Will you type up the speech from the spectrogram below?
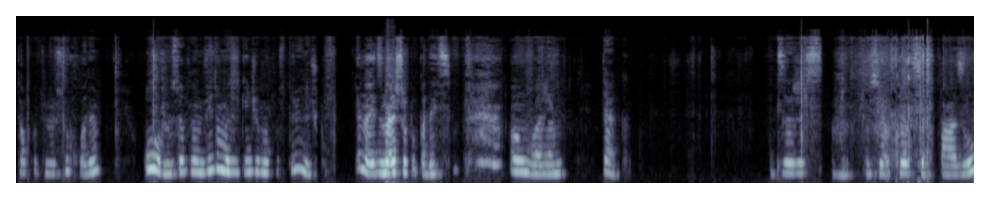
Так от у нас виходить. О, в наступному відео ми закінчимо по сторіночку. Я навіть знаю, що попадеться. О, боже. Так. Зараз. Ось колекція пазл.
